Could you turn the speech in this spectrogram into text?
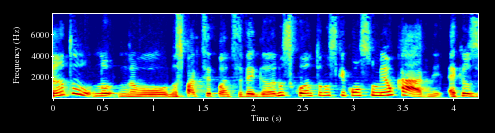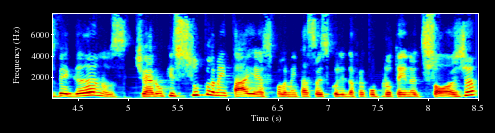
tanto no, no, nos participantes veganos quanto nos que consumiam carne. É que os veganos tiveram que suplementar, e a suplementação escolhida foi com proteína de soja,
